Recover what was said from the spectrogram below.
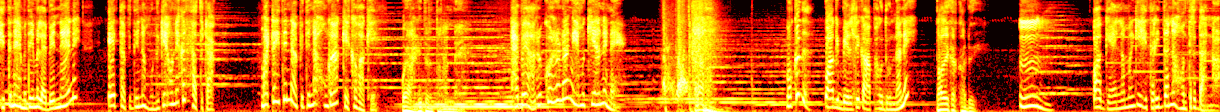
හිතන හැමදේම ලැබෙන්නේ නැහනේ. ඒත් අපි දෙන්න මුණ ගැහුණ එක සතුටක්. මට හිතෙන්නේ අපි දෙන්න හුඟක් එක වගේ. ඔයා හිතන තරන්නේ හැබැයි අර කොල්ල නම් එහෙම කියන්නේ නැහැ. මොකද? ඔයාගේ බෙල් ටික ආපහු දුන්නනේ? තව එකක් අඩුයි ම්ම්. ඔයා ගෑන් ළමයිගේ හිතරිත් දන්න හොන්තර දන්නවා.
